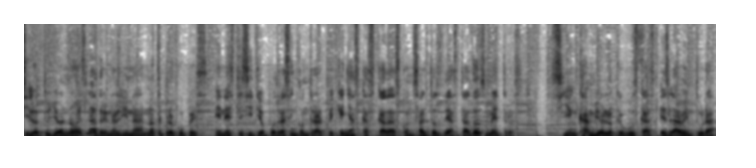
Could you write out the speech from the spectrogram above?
Si lo tuyo no es la adrenalina, no te preocupes. En este sitio podrás encontrar pequeñas cascadas con saltos de hasta 2 metros. Si en cambio lo que buscas es la aventura,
